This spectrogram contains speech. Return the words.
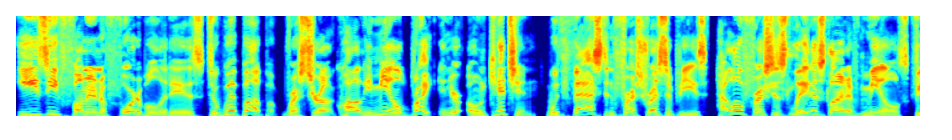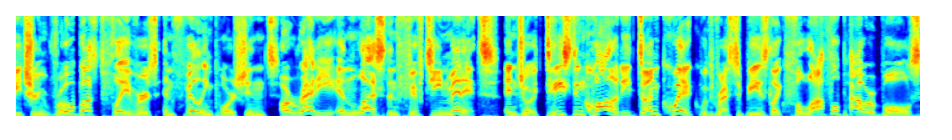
easy, fun, and affordable it is to whip up a restaurant quality meal right in your own kitchen. With fast and fresh recipes, HelloFresh's latest line of meals featuring robust flavors and filling portions are ready in less than 15 minutes. Enjoy taste and quality done quick with recipes like falafel power bowls,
